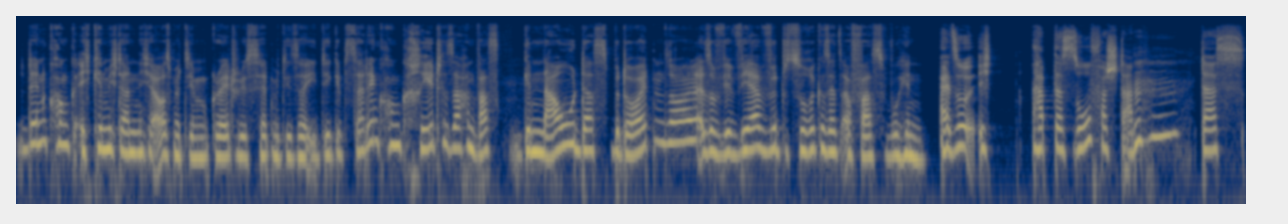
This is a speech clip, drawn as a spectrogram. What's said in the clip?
den Kon ich kenne mich da nicht aus mit dem Great Reset, mit dieser Idee. Gibt's da denn konkrete Sachen, was genau das bedeuten soll? Also wer, wer wird zurückgesetzt auf was, wohin? Also ich habe das so verstanden, dass,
